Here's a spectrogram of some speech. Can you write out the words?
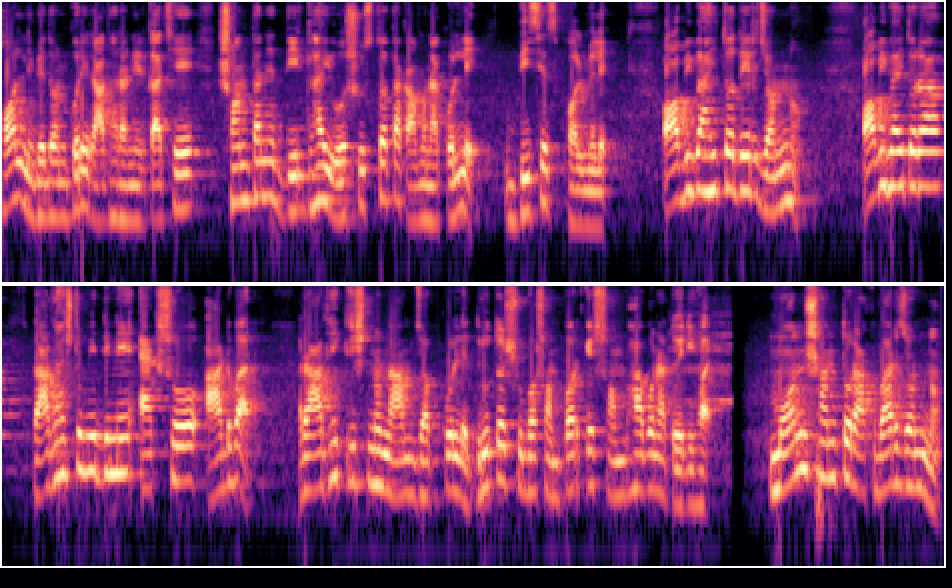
ফল নিবেদন করে রাধারানীর কাছে সন্তানের দীর্ঘায়ু ও সুস্থতা কামনা করলে বিশেষ ফল মেলে। অবিবাহিতদের জন্য অবিবাহিতরা রাধাষ্টমীর দিনে একশো আটবার রাধে কৃষ্ণ নাম জপ করলে দ্রুত শুভ সম্পর্কের সম্ভাবনা তৈরি হয়। মন শান্ত রাখবার জন্য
